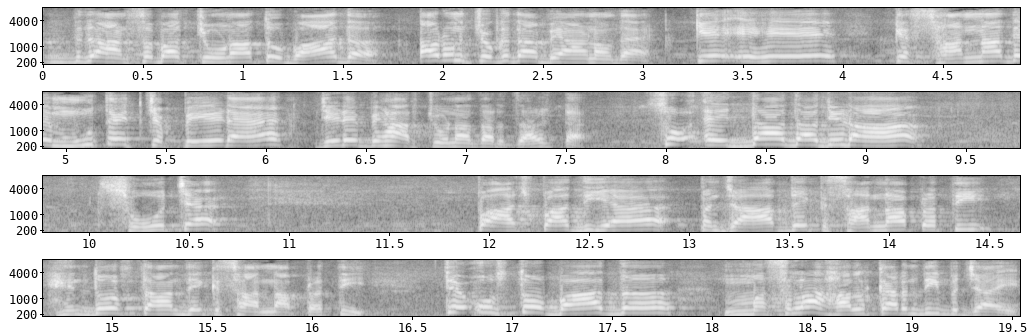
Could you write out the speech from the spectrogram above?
ਵਿਧਾਨ ਸਭਾ ਚੋਣਾਂ ਤੋਂ ਬਾਅਦ ਅਰੁਣ ਚੁੱਗ ਦਾ ਬਿਆਨ ਆਉਂਦਾ ਕਿ ਇਹ ਕਿਸਾਨਾਂ ਦੇ ਮੂੰਹ ਤੇ ਚਪੇੜ ਹੈ, ਜਿਹੜੇ ਬਿਹਾਰ ਚੋਣਾਂ ਦਾ ਰਿਜ਼ਲਟ ਹੈ। ਸੋ ਇਦਾਂ ਦਾ ਜਿਹੜਾ ਸੋਚ ਹੈ, ਭਾਜਪਾ ਦੀ ਹੈ, ਪੰਜਾਬ ਦੇ ਕਿਸਾਨਾਂ ਪ੍ਰਤੀ, ਹਿੰਦੁਸਤਾਨ ਦੇ ਕਿਸਾਨਾਂ ਪ੍ਰਤੀ। ਤੇ ਉਸ ਤੋਂ ਬਾਅਦ ਮਸਲਾ ਹੱਲ ਕਰਨ ਦੀ ਬਜਾਏ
